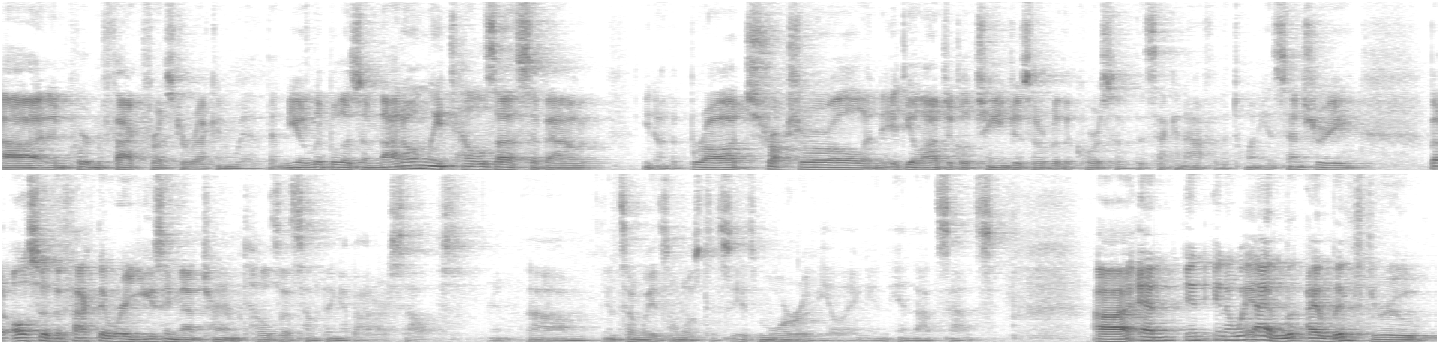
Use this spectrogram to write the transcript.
uh, an important fact for us to reckon with. That neoliberalism not only tells us about you know the broad structural and ideological changes over the course of the second half of the 20th century, but also the fact that we're using that term tells us something about ourselves. Um, in some ways, almost is more revealing in, in that sense. Uh, and in, in a way, I, li- I lived through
